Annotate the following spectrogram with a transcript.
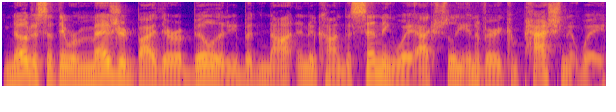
notice that they were measured by their ability, but not in a condescending way, actually, in a very compassionate way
